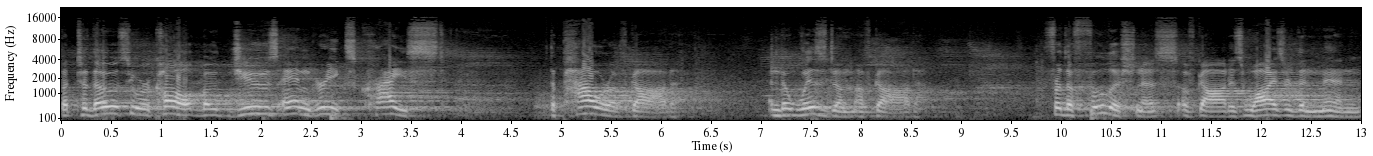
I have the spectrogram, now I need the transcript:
But to those who are called, both Jews and Greeks, Christ the power of God and the wisdom of God. For the foolishness of God is wiser than men,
